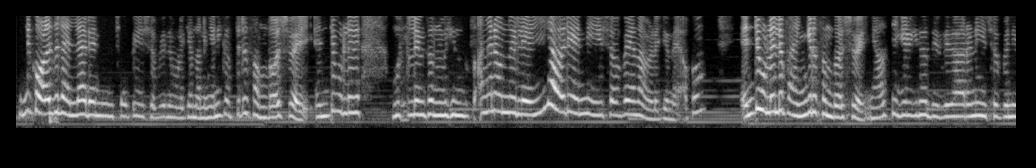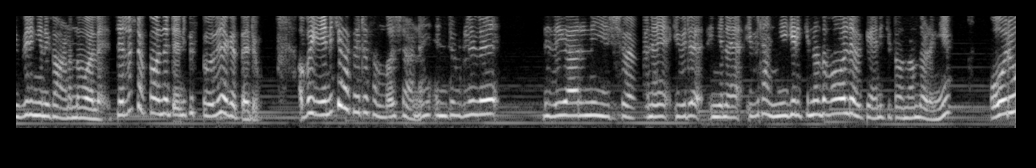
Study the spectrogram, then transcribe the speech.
പിന്നെ കോളേജിൽ എല്ലാവരും ഈശോപ്പ് ഈശോപ്പെ എന്ന് വിളിക്കാൻ തുടങ്ങി. എനിക്ക് ഒത്തിരി സന്തോഷമായി. എന്റെ ഉള്ളിൽ മുസ്ലിംസ് ഒന്നും ഹിന്ദുസ് അങ്ങനെ ഒന്നുമില്ല. എല്ലാവരും എന്നെ ഈശോപ്പ എന്നാണ് വിളിക്കുന്നത് അപ്പം എന്റെ ഉള്ളിൽ ഭയങ്കര സന്തോഷമായി. ഞാൻ സ്വീകരിക്കുന്ന ദിവ്യകാരണ ഈശോപ്പിന് ഇവരിങ്ങനെ കാണുന്ന പോലെ ചിലരൊക്കെ വന്നിട്ട് എനിക്ക് സ്തുതിയൊക്കെ തരും. അപ്പൊ എനിക്കതൊക്കെ ഒരു സന്തോഷമാണ്. എന്റെ ഉള്ളിൽ ദിവ്യകാരണ ഈശോനെ ഇവർ ഇങ്ങനെ ഇവർ അംഗീകരിക്കുന്നത് പോലെയൊക്കെ എനിക്ക് തോന്നാൻ തുടങ്ങി. ഓരോ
